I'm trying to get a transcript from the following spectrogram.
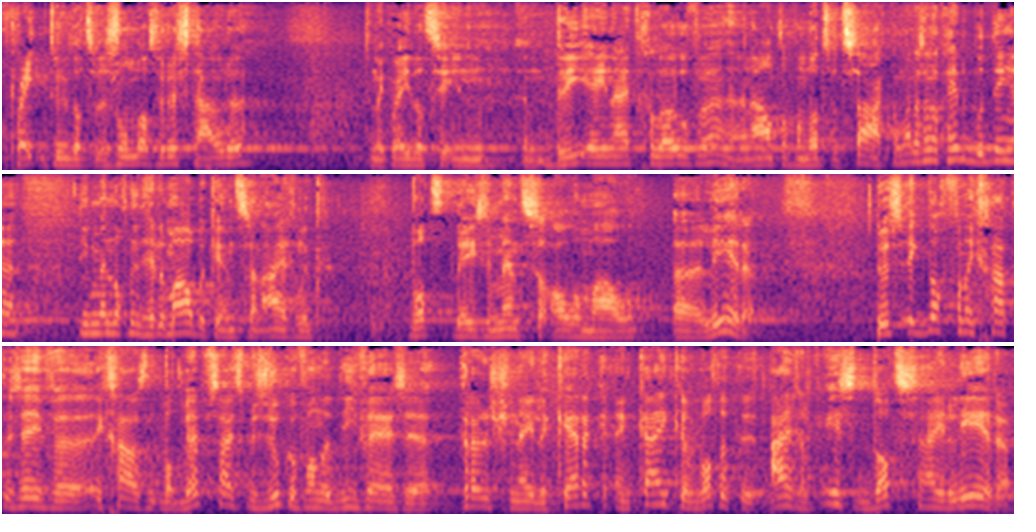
Ik weet natuurlijk dat ze de zondagsrust houden. En ik weet dat ze in een drie-eenheid geloven. En een aantal van dat soort zaken. Maar er zijn ook een heleboel dingen die men nog niet helemaal bekend zijn eigenlijk. Wat deze mensen allemaal eh, leren. Dus ik dacht van ik ga, eens even, ik ga eens wat websites bezoeken van de diverse traditionele kerken. En kijken wat het eigenlijk is dat zij leren.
